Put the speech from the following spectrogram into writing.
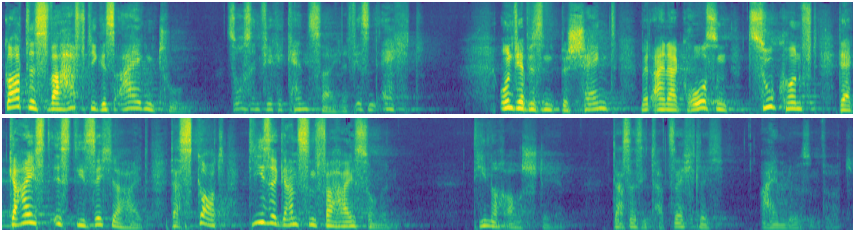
Gottes wahrhaftiges Eigentum. So sind wir gekennzeichnet. Wir sind echt. Und wir sind beschenkt mit einer großen Zukunft. Der Geist ist die Sicherheit, dass Gott diese ganzen Verheißungen, die noch ausstehen, dass er sie tatsächlich einlösen wird.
